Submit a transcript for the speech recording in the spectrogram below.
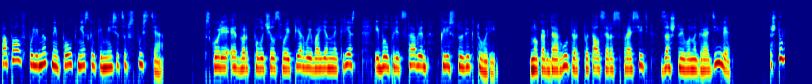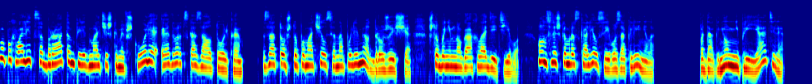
попал в пулеметный полк несколько месяцев спустя. Вскоре Эдвард получил свой первый военный крест и был представлен кресту Виктории. Но когда Руперт пытался расспросить, за что его наградили, чтобы похвалиться братом перед мальчишками в школе, Эдвард сказал только – за то, что помочился на пулемет, дружище, чтобы немного охладить его. Он слишком раскалился, его заклинило. Под огнем неприятеля?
